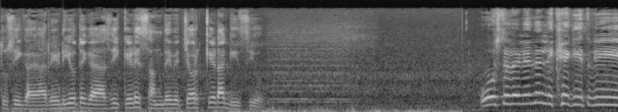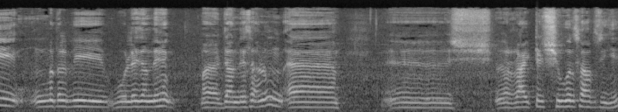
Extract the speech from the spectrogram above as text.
ਤੁਸੀਂ ਗਾਇਆ ਰੇਡੀਓ ਤੇ ਗਾਇਆ ਸੀ ਕਿਹੜੇ ਸੰਨ ਦੇ ਵਿੱਚ ਔਰ ਕਿਹੜਾ ਗੀਤ ਸੀ ਉਹ? ਉਸ ਵੇਲੇ ਨੇ ਲਿਖੇ ਗੀਤ ਵੀ ਮਤਲਬ ਵੀ ਬੋਲੇ ਜਾਂਦੇ ਜਾਂਦੇ ਸਨ। ਰਾਈਟਰ ਸ਼ੁਗਲ ਸਾਹਿਬ ਸੀਗੇ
